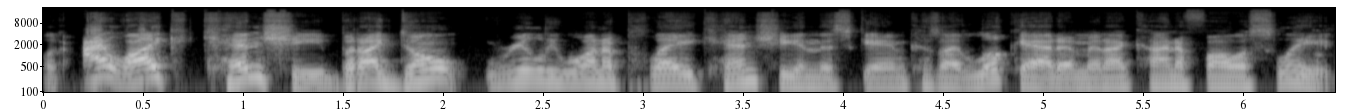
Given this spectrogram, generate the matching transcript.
look, I like Kenshi, but I don't really want to play Kenshi in this game because I look at him and I kind of fall asleep.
